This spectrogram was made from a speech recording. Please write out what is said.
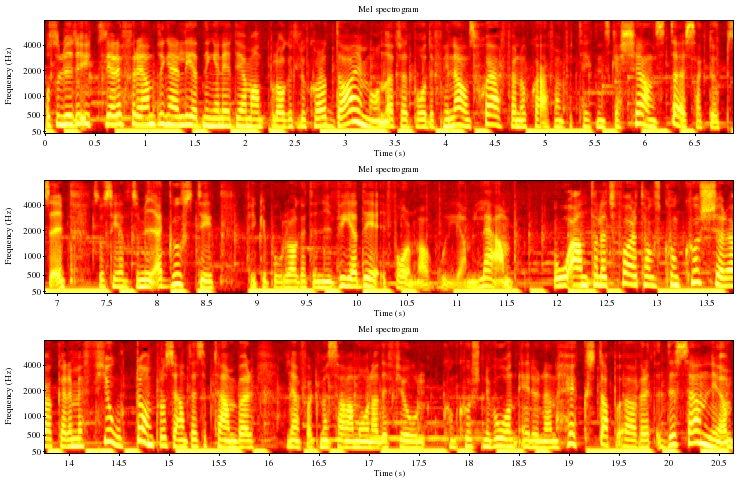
Och så blir det ytterligare förändringar i ledningen i diamantbolaget Lucara Diamond efter att både finanschefen och chefen för tekniska tjänster sagt upp sig. Så sent som i augusti fick bolaget en ny vd i form av William Lamb. Och antalet företagskonkurser ökade med 14 i september jämfört med samma månad i fjol. Konkursnivån är nu den högsta på över ett decennium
